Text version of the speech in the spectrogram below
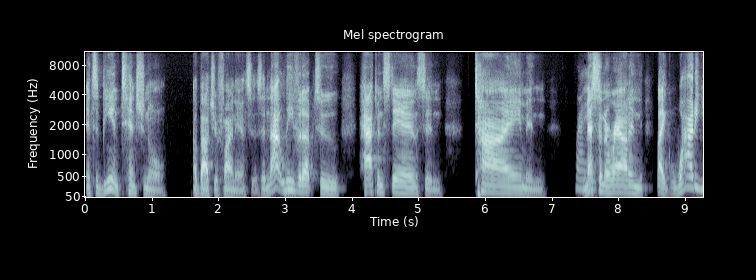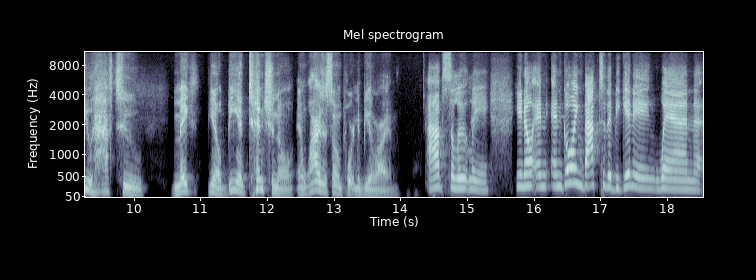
and to be intentional about your finances and not leave it up to happenstance and time and right. messing around and like why do you have to make you know be intentional and why is it so important to be a lion absolutely. You know and and going back to the beginning when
